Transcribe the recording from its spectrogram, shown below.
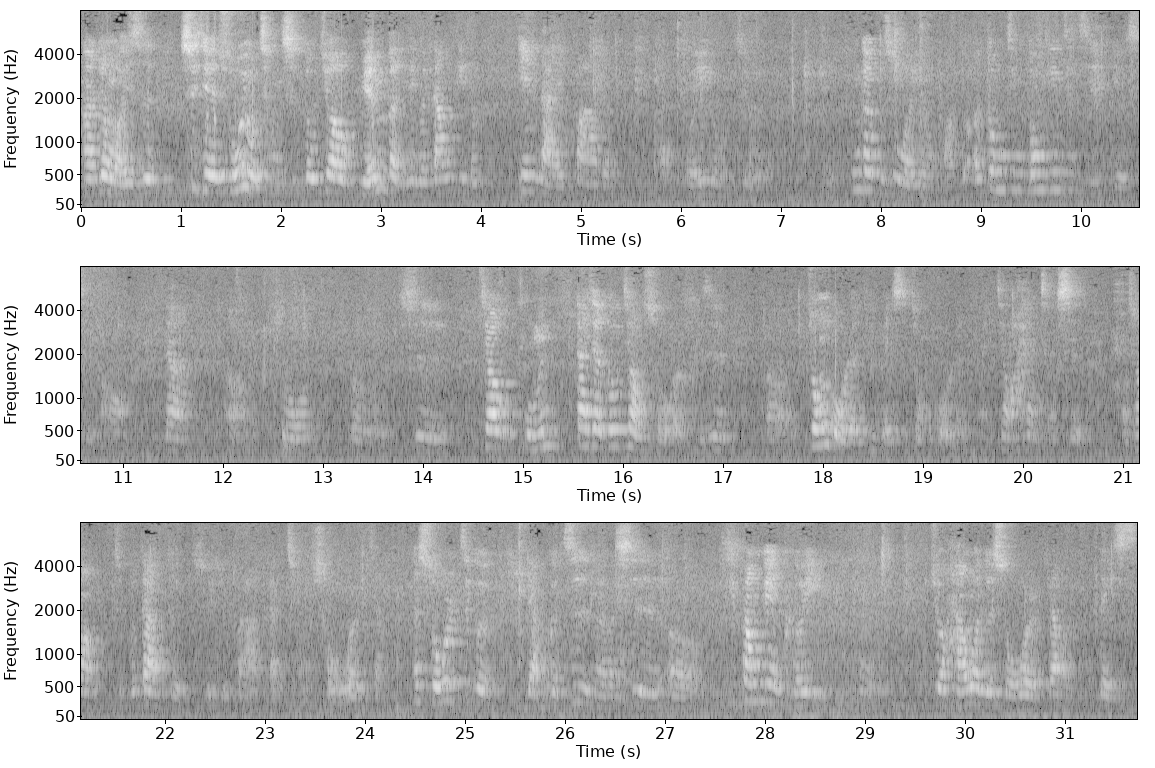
他认为是世界所有城市都叫原本那个当地的音来发的，哦唯有这个应该不是唯有啊，呃东京东京自己也是哦。那呃，说，是叫我们大家都叫首尔，可是呃，中国人特别是中国人叫汉城市，好像就不大对，所以就把它改成首尔这样。那首尔这个两个字呢，是呃，一方面可以，嗯，就韩文的首尔非常类似，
